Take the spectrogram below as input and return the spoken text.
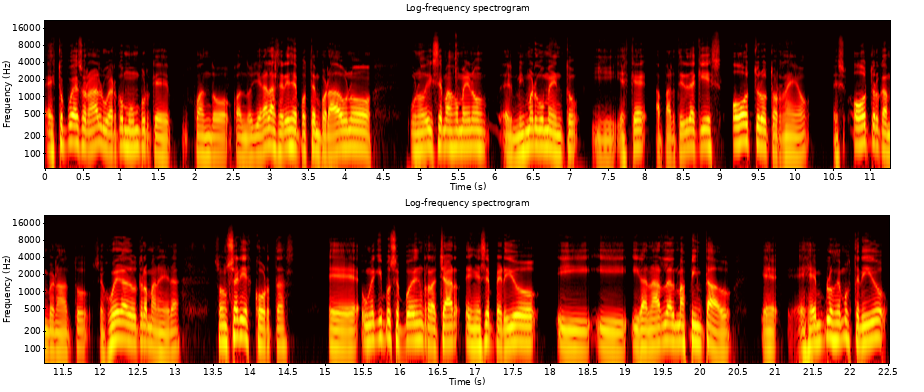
esto puede sonar al lugar común porque cuando, cuando llega la serie de postemporada uno uno dice más o menos el mismo argumento y es que a partir de aquí es otro torneo, es otro campeonato, se juega de otra manera, son series cortas, eh, un equipo se puede enrachar en ese periodo y, ganarle al más pintado. Eh, ejemplos hemos tenido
